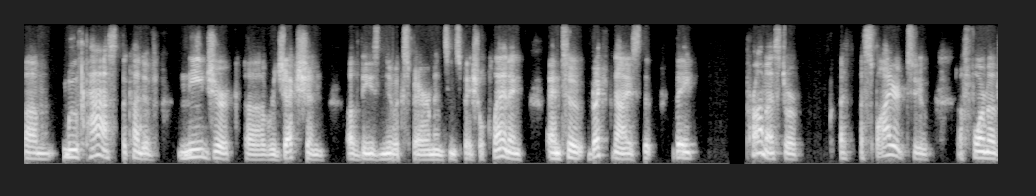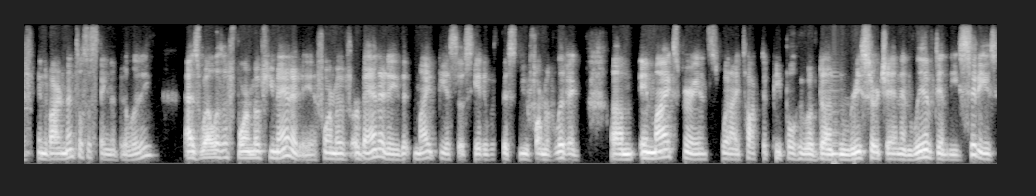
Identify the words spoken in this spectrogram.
um, move past the kind of knee jerk uh, rejection of these new experiments in spatial planning and to recognize that they promised or aspired to a form of environmental sustainability as well as a form of humanity, a form of urbanity that might be associated with this new form of living. Um, in my experience, when I talk to people who have done research in and lived in these cities,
